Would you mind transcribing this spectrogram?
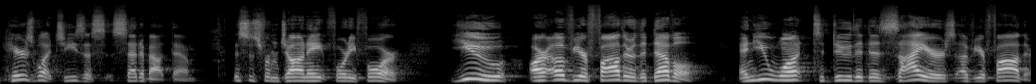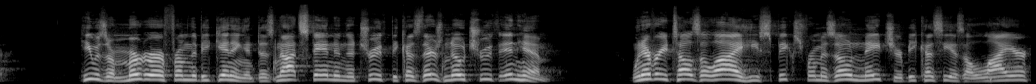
Here's what Jesus said about them. This is from John 8 44. You are of your father, the devil, and you want to do the desires of your father. He was a murderer from the beginning and does not stand in the truth because there's no truth in him. Whenever he tells a lie, he speaks from his own nature because he is a liar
